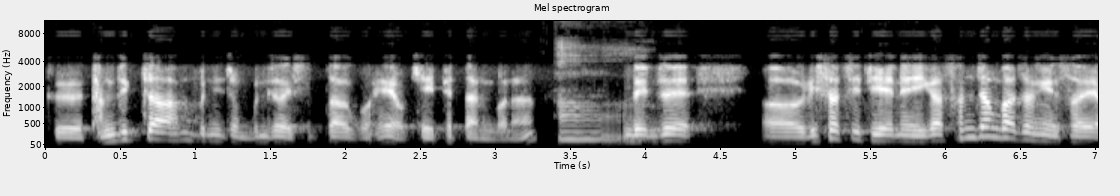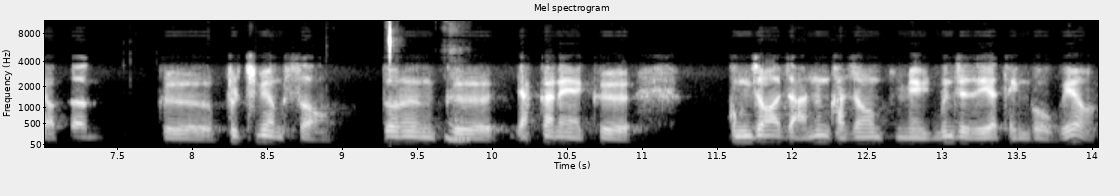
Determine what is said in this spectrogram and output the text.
그 당직자 한 분이 좀 문제가 있었다고 해요. 개입했다는 거는. 아. 근데 이제 어, 리서치 DNA가 선정 과정에서의 어떤 그 불투명성 또는 그 네. 약간의 그 공정하지 않은 과정은 분명히 문제제기가 된 거고요.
